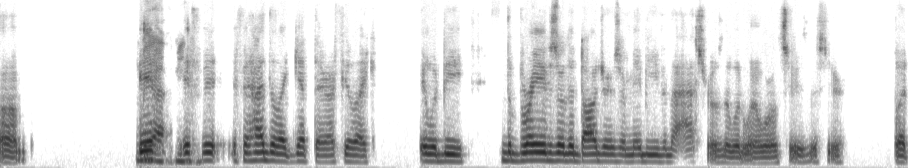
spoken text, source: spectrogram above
Um, if yeah, I mean, if it if it had to like get there, I feel like it would be the Braves or the Dodgers or maybe even the Astros that would win a World Series this year. But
